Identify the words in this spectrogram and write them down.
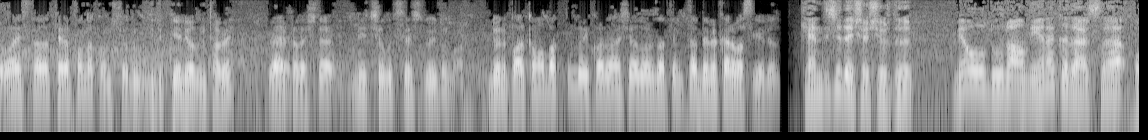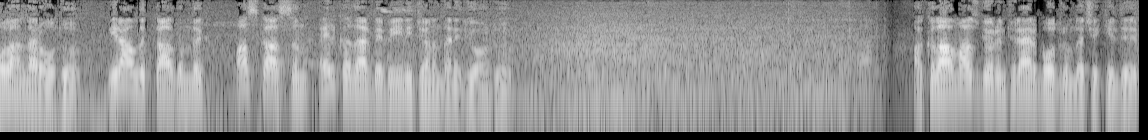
O esnada telefonla konuşuyordum. Gidip geliyordum tabii. Ve arkadaşla bir çığlık sesi duydum. Dönüp arkama baktım da yukarıdan aşağı doğru zaten bir tane bebek arabası geliyordu. Kendisi de şaşırdı. Ne olduğunu anlayana kadarsa olanlar oldu. Bir anlık dalgınlık az kalsın el kadar bebeğini canından ediyordu. Akıl almaz görüntüler Bodrum'da çekildi.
